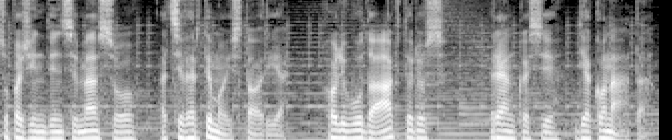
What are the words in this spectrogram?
supažindinsime su atsivertimo istorija. Hollywoodo aktorius renkasi diekonatą.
